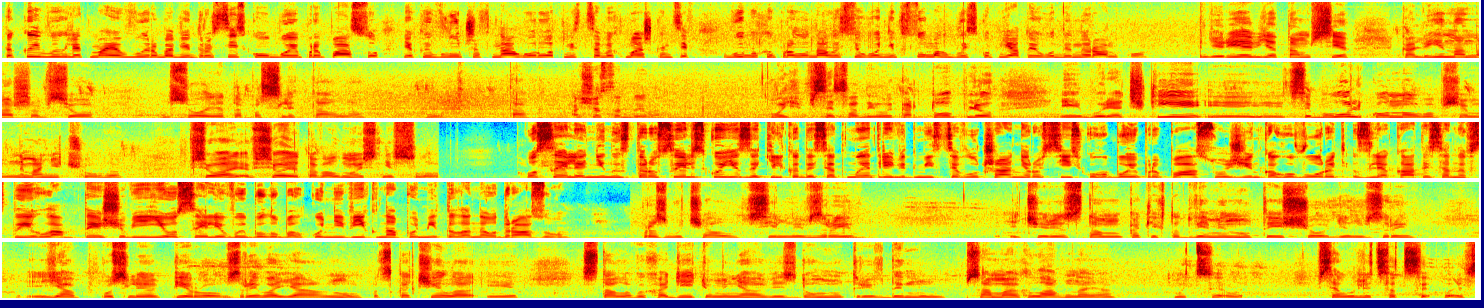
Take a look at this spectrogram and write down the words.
Такий вигляд має вирва від російського боєприпасу, який влучив на город місцевих мешканців. Вибухи пролунали сьогодні в Сумах близько п'ятої години ранку. Деревья там все, калина наша, все, все это послетало. Вот так. А що садили? Ой, все садили картоплю, і бурячки, і, і цибульку. Ну, в общем, нема нічого. Все, все это волной снесло. Оселя Ніни Старосельської за кількадесят метрів від місця влучання російського боєприпасу. Жінка говорить, злякатися не встигла. Те, що в її оселі вибило балконні вікна, помітила не одразу. Прозвучал сильный взрыв. И через там каких-то две минуты еще один взрыв. Я после первого взрыва я ну, подскочила и стала выходить. У меня весь дом внутри в дыму. Самое главное, мы целы. Вся улица целая.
